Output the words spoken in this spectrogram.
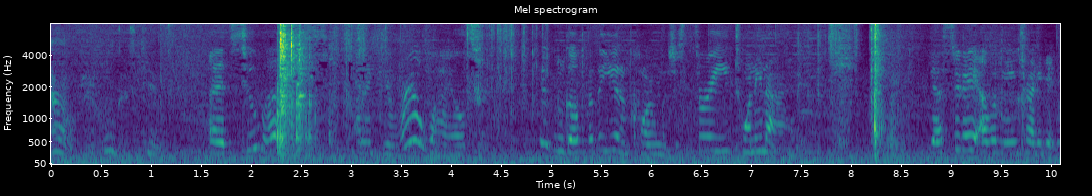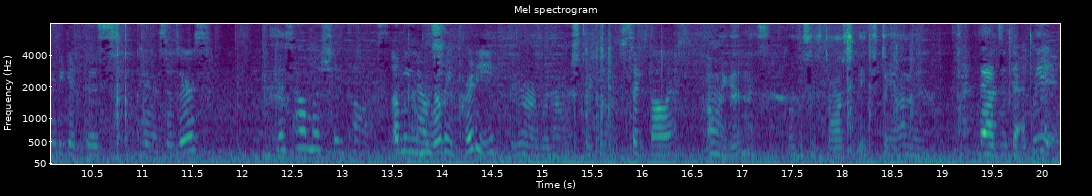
Oh, okay. Oh, that's cute. Uh, it's two bucks. And if you're real wild, you can go for the unicorn, which is three twenty-nine. Yesterday, Elamine tried to get me to get this pair of scissors. Guess how much they cost? I mean, How they're much? really pretty. They are, but how much they cost? Six dollars. Oh my goodness. Well, this is dollars need to stay on there. That's exactly it.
